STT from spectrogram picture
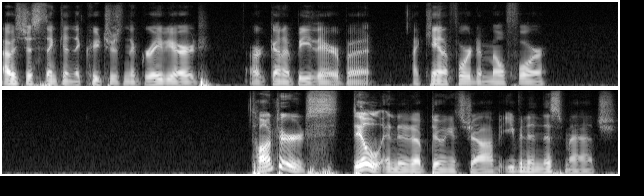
I was just thinking the creatures in the graveyard are going to be there, but I can't afford to mill for. Taunter still ended up doing its job, even in this match.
